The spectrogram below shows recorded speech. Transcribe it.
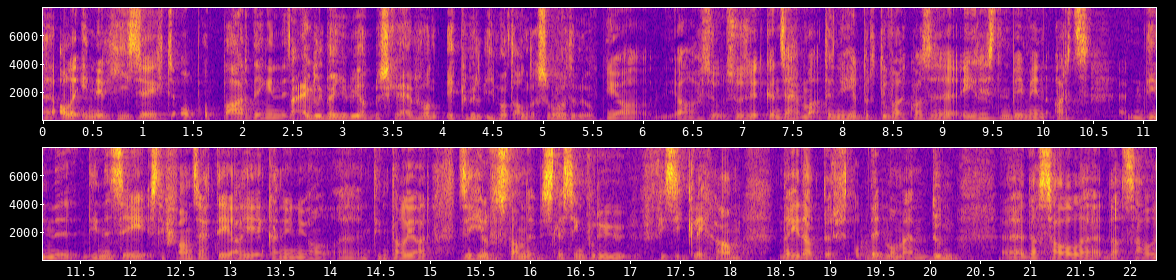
uh, alle energie zuigt op een paar dingen. Maar eigenlijk ben je nu aan het beschrijven van ik wil iemand anders worden ook. Ja, ja zo, zo zou je het kunnen zeggen. Maar het is nu heel per toeval. Ik was uh, eergisteren bij mijn arts. Die, die zei, Stefan zegt hij, allee, ik ken je nu al uh, een tiental jaar. Het is een heel verstandige beslissing voor je fysiek lichaam dat je dat durft op dit moment doen. Uh, dat, zal, uh, dat, zal,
